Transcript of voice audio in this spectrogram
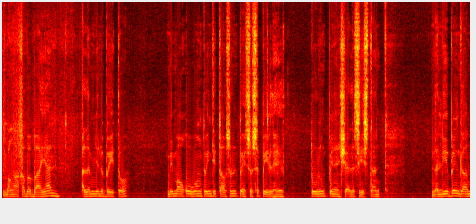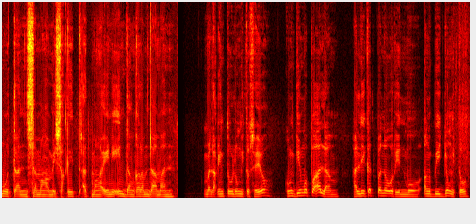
Mga kababayan, alam niyo na ba ito? May makukuhang 20,000 pesos sa PhilHealth, tulong financial assistant, na libreng gamutan sa mga may sakit at mga iniindang karamdaman. Malaking tulong ito sa iyo. Kung di mo pa alam, halika't panoorin mo ang bidyong ito.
